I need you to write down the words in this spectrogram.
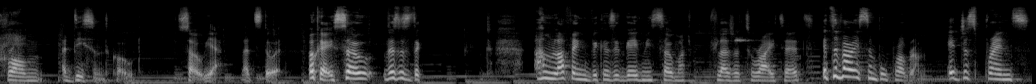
from a decent code. So yeah, let's do it. Okay, so this is the I'm laughing because it gave me so much pleasure to write it. It's a very simple program. It just prints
